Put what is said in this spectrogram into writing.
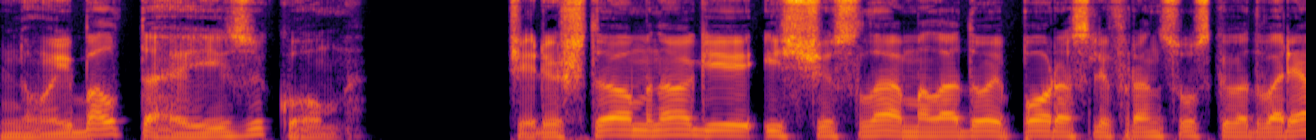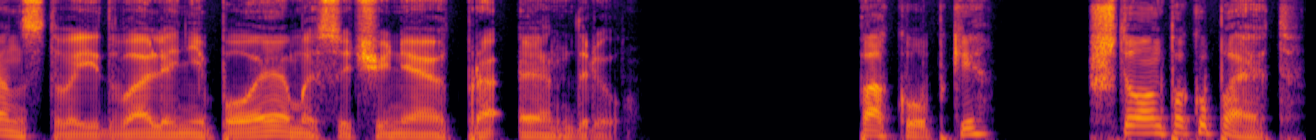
Ну и болтая языком, через что многие из числа молодой поросли французского дворянства едва ли не поэмы сочиняют про Эндрю. Покупки? Что он покупает?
